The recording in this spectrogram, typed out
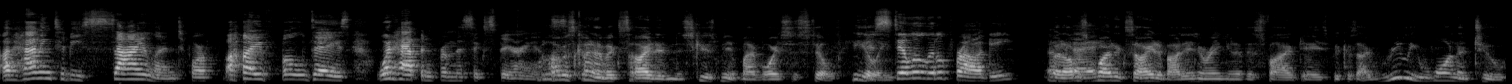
of having to be silent for five full days. What happened from this experience? Well, I was kind of excited, and excuse me if my voice is still healing. You're still a little froggy. But okay. I was quite excited about entering into this five days because I really wanted to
